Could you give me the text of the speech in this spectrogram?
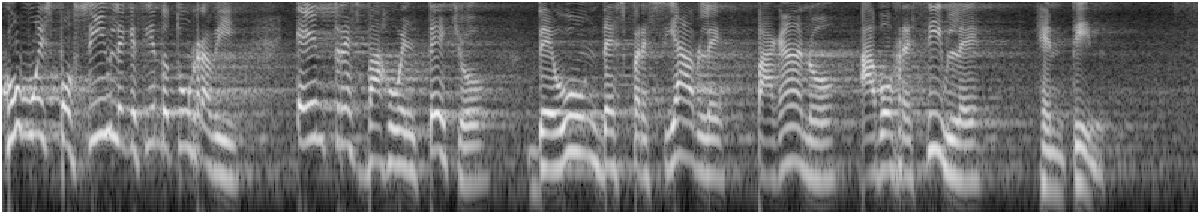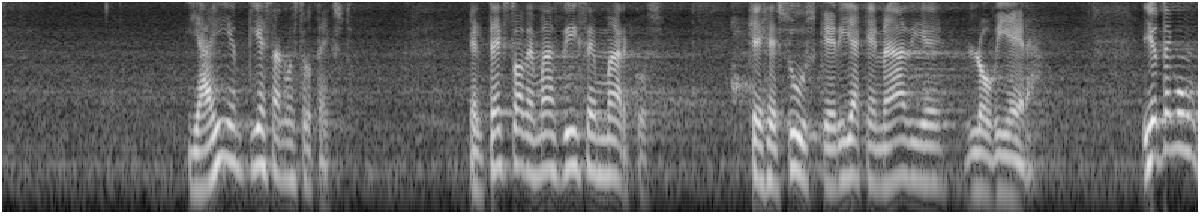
¿Cómo es posible que siendo tú un rabí entres bajo el techo de un despreciable, pagano, aborrecible gentil? Y ahí empieza nuestro texto. El texto además dice en Marcos que Jesús quería que nadie lo viera. Y yo tengo un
